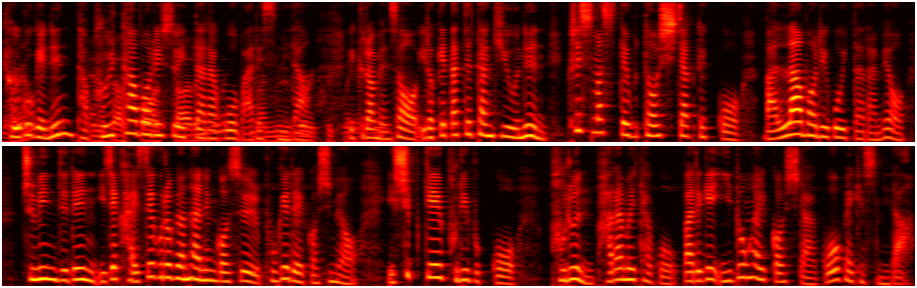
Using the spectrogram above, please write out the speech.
결국에는 다 불타버릴 수 있다라고 말했습니다. 그러면서 이렇게 따뜻한 기후는 크리스마스 때부터 시작됐고 말라버리고 있다라며 주민들은 이제 갈색으로 변하는 것을 보게 될 것이며 쉽게 불이 붙고 불은 바람을 타고 빠르게 이동할 것이라고 밝혔습니다.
